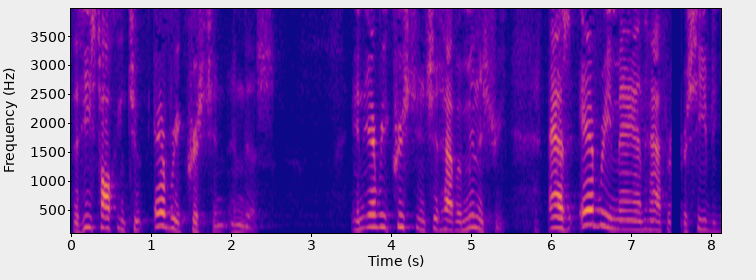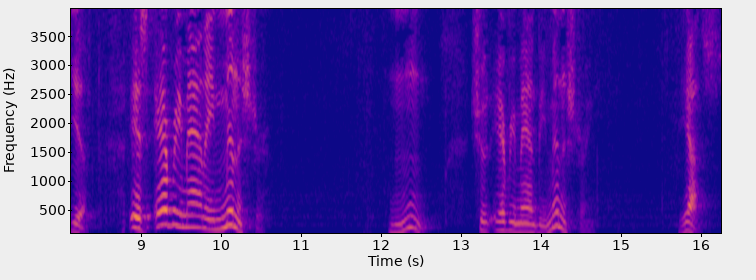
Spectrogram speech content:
that he's talking to every Christian in this. And every Christian should have a ministry. As every man hath received a gift. Is every man a minister? Hmm. Should every man be ministering? Yes.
